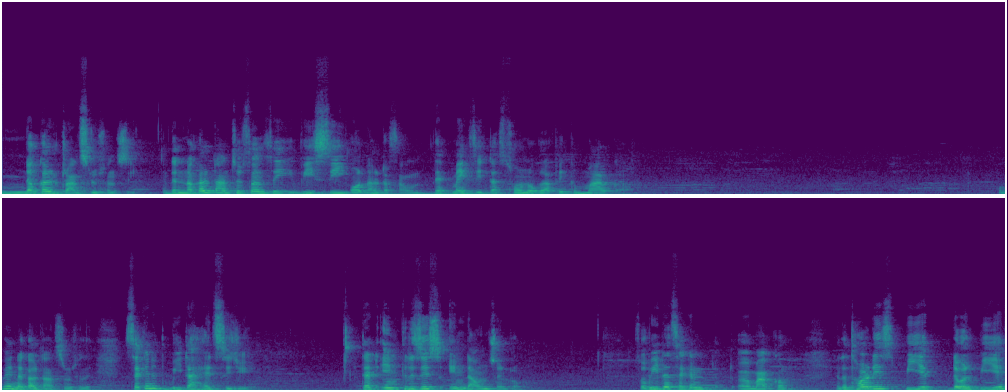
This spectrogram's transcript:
nuchal translucency. The nuchal translucency we see on ultrasound that makes it a sonographic marker. Okay nuchal translucency. Second is beta hcg that increases in down syndrome. So we the second uh, marker. And the third is pa double pa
